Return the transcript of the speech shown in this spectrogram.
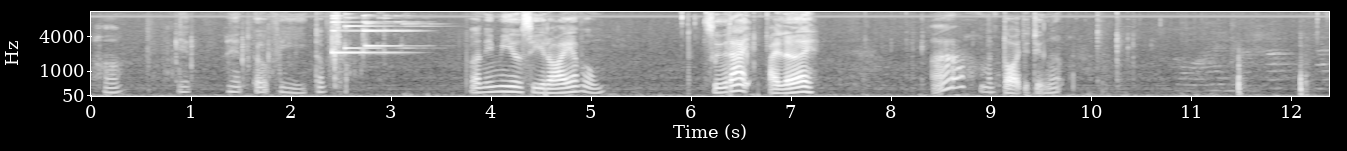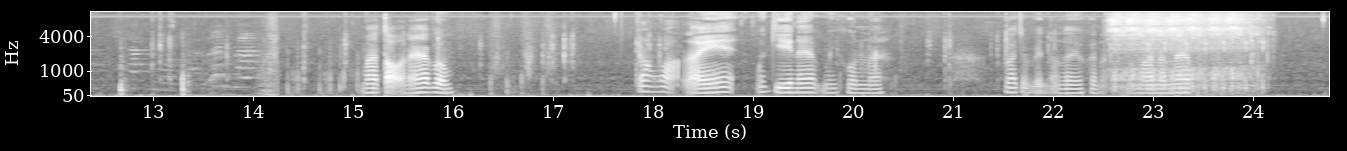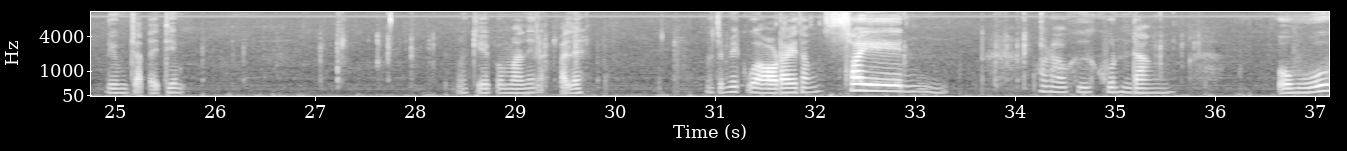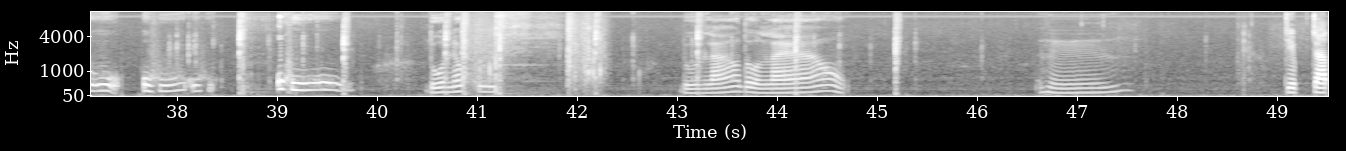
ฮะเฮ็ดเฮ็ดโอฟีท็อปช็อปตอนนี้มีอยู่ 400 ครับผม ซื้อได้ ไปเลย อ้าว มันต่อจะถึงแล้วมาต่อนะครับผม จังหวะไหนเมื่อกี้นะครับมีคนมา ก็จะเป็นอะไรขนาดประมาณนั้นนะครับลืมจัดไอเทมโอเคประมาณนี้แหละไปเลยเราจะไม่กลัวอะไรทั้งสิ้นเพราะเราคือคนดัง โอ้โหโอ้โหโอ้โหโอ้โหโดนแล้วกูโดนแล้ว โดนแล้ว อื้อหือ เจ็บจัด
